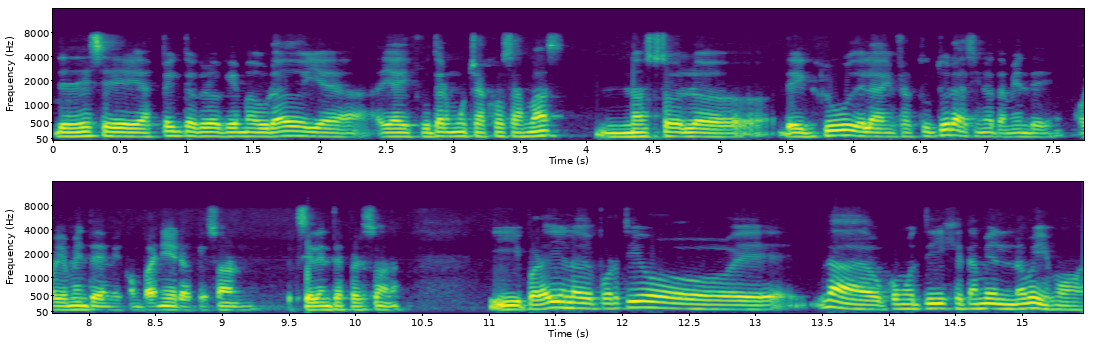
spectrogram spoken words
desde ese aspecto creo que he madurado y a, disfrutar muchas cosas más, no solo del club, de la infraestructura, sino también de, obviamente, de mis compañeros, que son excelentes personas. Y por ahí en lo deportivo, eh, nada, como te dije también lo mismo,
